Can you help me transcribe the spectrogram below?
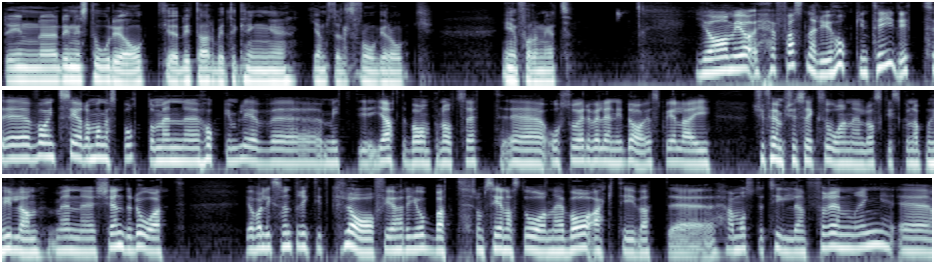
din, uh, din historia och ditt arbete kring jämställdhetsfrågor och erfarenhet. Ja, men jag fastnade ju i hockeyn tidigt. Eh, var intresserad av många sporter men eh, hockeyn blev eh, mitt hjärtebarn på något sätt. Eh, och så är det väl än idag. Jag spelar i 25-26 år när jag la skridskorna på hyllan men eh, kände då att jag var liksom inte riktigt klar för jag hade jobbat de senaste åren när jag var aktiv att eh, här måste till en förändring. Eh,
